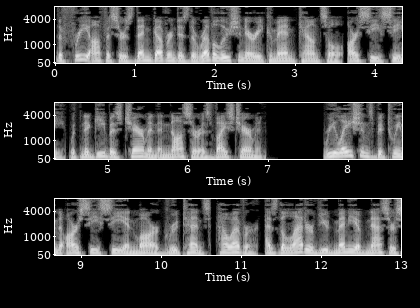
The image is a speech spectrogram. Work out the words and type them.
The Free Officers then governed as the Revolutionary Command Council with Naguib as chairman and Nasser as vice-chairman. Relations between the RCC and Maher grew tense, however, as the latter viewed many of Nasser's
